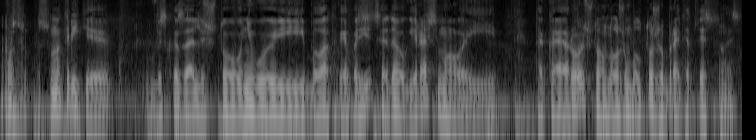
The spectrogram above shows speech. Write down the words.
Вот смотрите, вы сказали, что у него и была такая позиция, да, у Герасимова, и такая роль, что он должен был тоже брать ответственность.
